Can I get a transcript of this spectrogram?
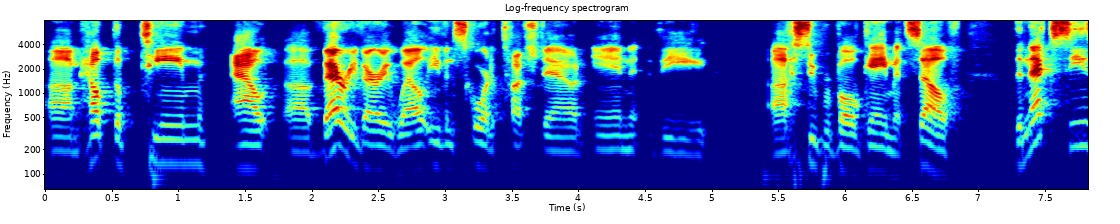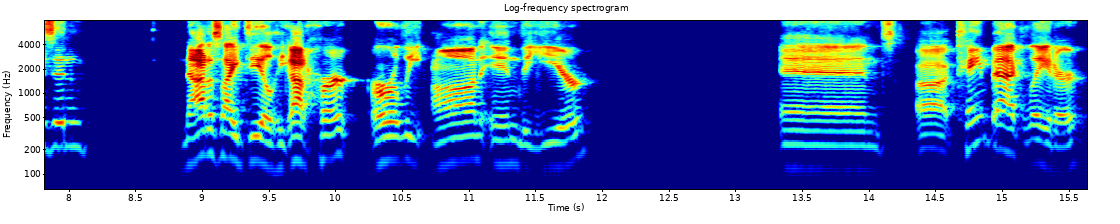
Um, helped the team out uh, very, very well. Even scored a touchdown in the uh, Super Bowl game itself. The next season, not as ideal. He got hurt early on in the year and uh, came back later.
